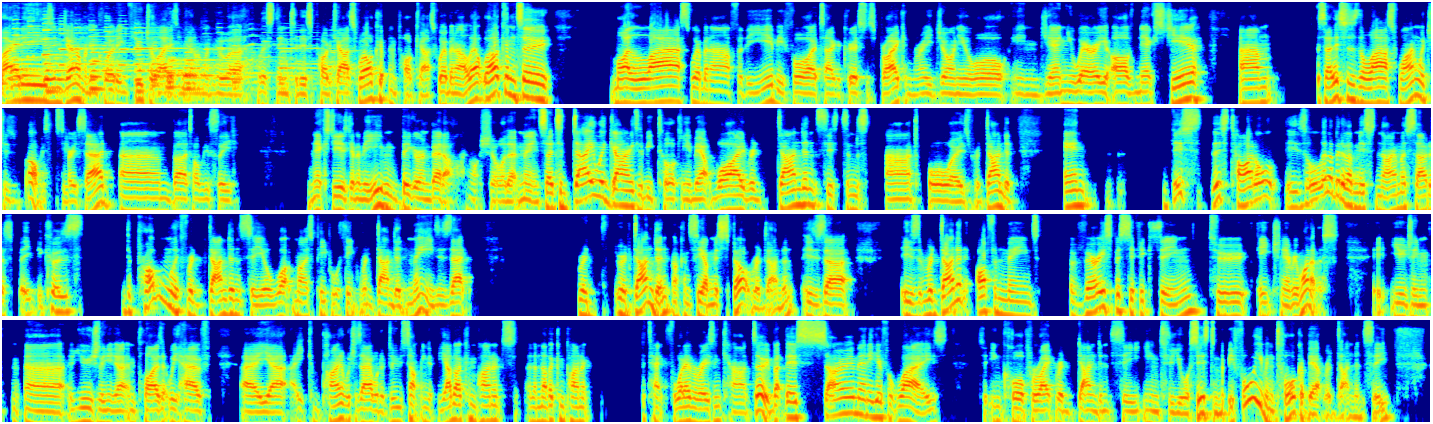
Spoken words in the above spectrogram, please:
Ladies and gentlemen, including future ladies and gentlemen who are listening to this podcast, welcome podcast webinar. Welcome to my last webinar for the year before I take a Christmas break and rejoin you all in January of next year. Um, so this is the last one, which is obviously very sad, um, but obviously next year is going to be even bigger and better. I'm not sure what that means. So today we're going to be talking about why redundant systems aren't always redundant. And this this title is a little bit of a misnomer, so to speak, because the problem with redundancy, or what most people think redundant means, is that re- redundant. I can see I've misspelt redundant. Is uh, is redundant often means a very specific thing to each and every one of us. It usually uh, usually uh, implies that we have a uh, a component which is able to do something that the other components and another component for whatever reason can't do. But there's so many different ways to incorporate redundancy into your system. But before we even talk about redundancy,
